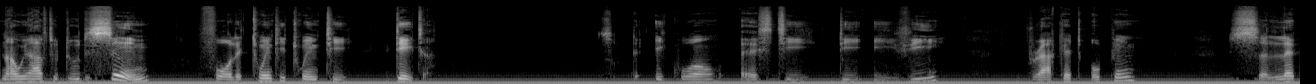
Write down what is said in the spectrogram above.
Now we have to do the same for the 2020 data the equal stdev bracket open select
